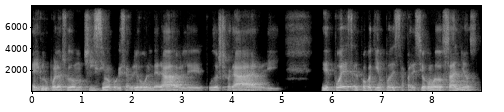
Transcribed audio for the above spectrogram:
El grupo lo ayudó muchísimo porque se abrió vulnerable, pudo llorar y, y después, al poco tiempo, desapareció como dos años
